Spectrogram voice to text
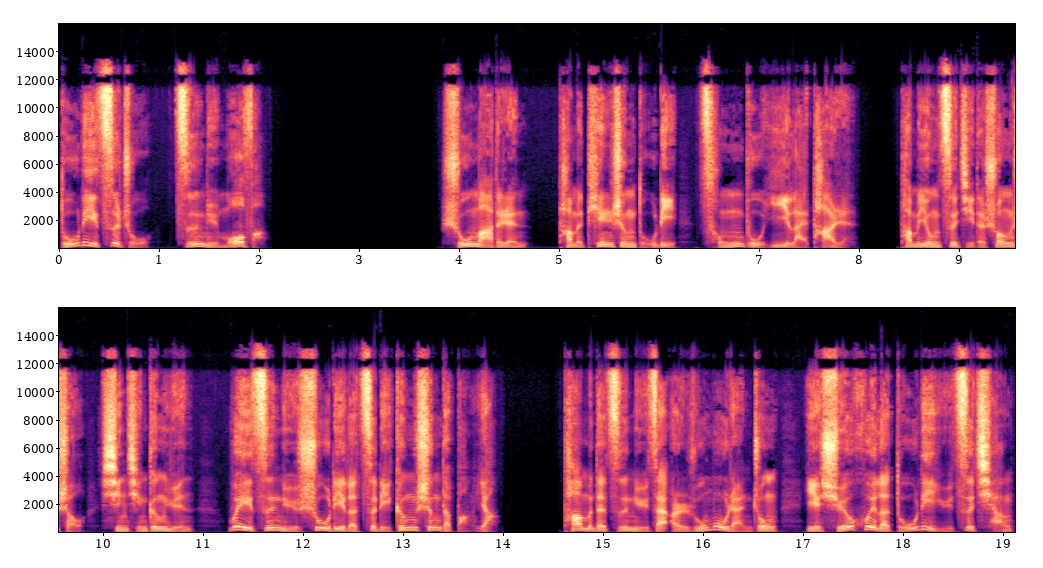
独立自主，子女模仿。属马的人，他们天生独立，从不依赖他人。他们用自己的双手辛勤耕耘，为子女树立了自力更生的榜样。他们的子女在耳濡目染中也学会了独立与自强，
